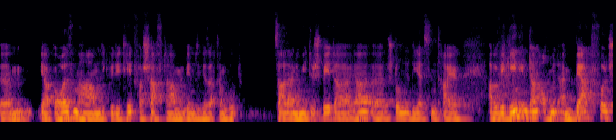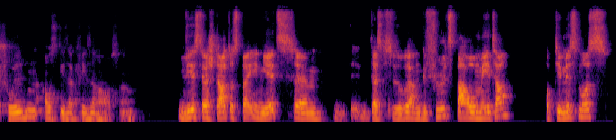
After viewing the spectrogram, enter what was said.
ähm, ja, geholfen haben, Liquidität verschafft haben, indem sie gesagt haben, gut, zahl deine Miete später, ja, äh, Stunde die jetzt ein Teil. Aber wir gehen eben dann auch mit einem Berg voll Schulden aus dieser Krise raus. Ne? Wie ist der Status bei Ihnen jetzt? Ähm, das sozusagen Gefühlsbarometer, Optimismus,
